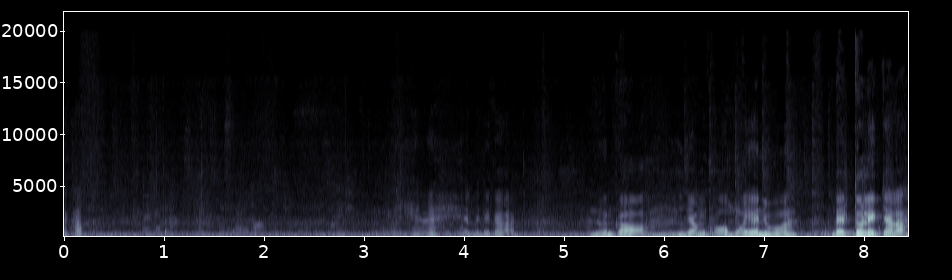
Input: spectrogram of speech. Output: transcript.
นะครับเห็นไหมเห็นบรรยากาศอันนู้นก็ยังขอหวยกันอยู่มั้งเด็ดตัวเล็กเนี่ยล่ะ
